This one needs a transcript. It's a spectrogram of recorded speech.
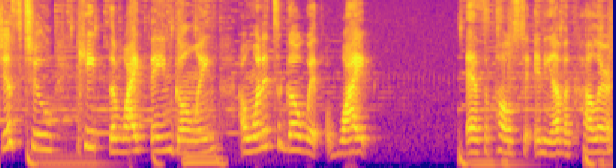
just to keep the white theme going. I wanted to go with white as opposed to any other color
